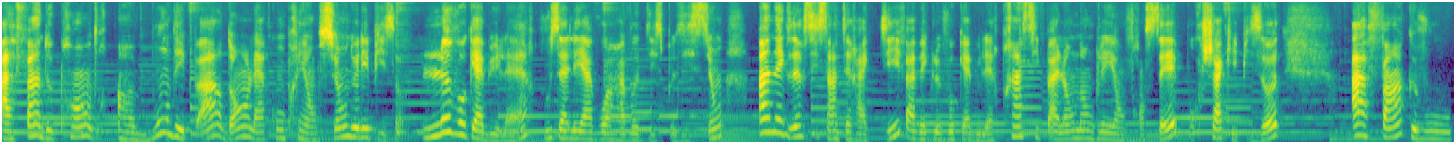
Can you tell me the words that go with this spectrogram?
afin de prendre un bon départ dans la compréhension de l'épisode. Le vocabulaire, vous allez avoir à votre disposition un exercice interactif avec le vocabulaire principal en anglais et en français pour chaque épisode afin que vous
